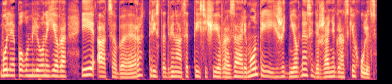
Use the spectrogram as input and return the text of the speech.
более полумиллиона евро и АЦБР 312 тысяч евро за ремонт и ежедневное содержание городских улиц.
